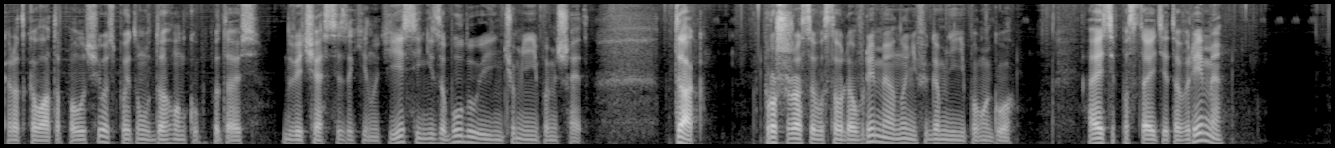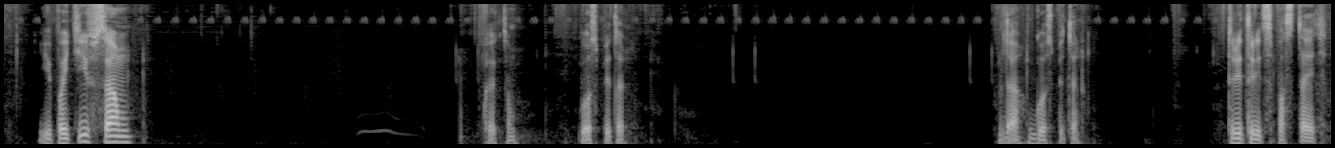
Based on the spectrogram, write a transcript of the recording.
Коротковато получилось, поэтому в догонку попытаюсь две части закинуть. Если не забуду и ничего мне не помешает. Так, в прошлый раз я выставлял время, оно нифига мне не помогло. А если поставить это время и пойти в сам... Как там? Госпиталь. Да, госпиталь. 3.30 поставить.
